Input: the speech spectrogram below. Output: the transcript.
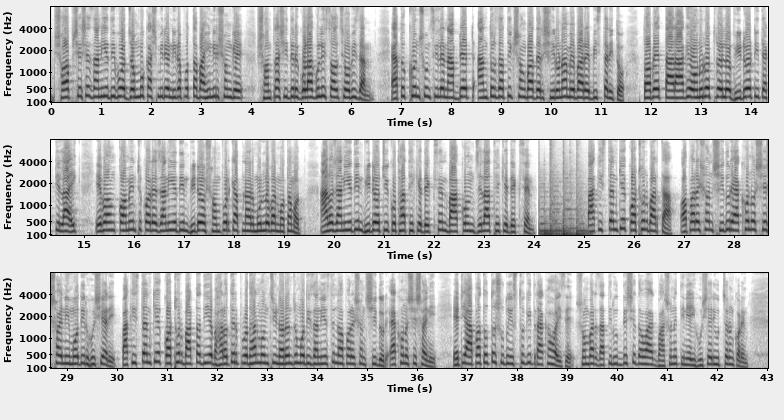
সব শেষে জানিয়ে দিব, জম্মু কাশ্মীরের নিরাপত্তা বাহিনীর সঙ্গে সন্ত্রাসীদের গোলাগুলি চলছে অভিযান। এতক্ষণ শুনছিলেন আপডেট আন্তর্জাতিক সংবাদের শিরোনাম এবারে বিস্তারিত। তবে তার আগে অনুরোধ রইল ভিডিওটিতে একটি লাইক এবং কমেন্ট করে জানিয়ে দিন ভিডিও সম্পর্কে আপনার মূল্যবান মতামত। আরও জানিয়ে দিন ভিডিওটি কোথা থেকে দেখছেন বা কোন জেলা থেকে দেখছেন। পাকিস্তানকে কঠোর বার্তা। অপারেশন সিঁদুর এখনও শেষ হয়নি মোদির হুঁশিয়ারি। পাকিস্তানকে কঠোর বার্তা দিয়ে ভারতের প্রধানমন্ত্রী নরেন্দ্র মোদী জানিয়েছেন অপারেশন সিঁদুর এখনও শেষ হয়নি। এটি আপাতত শুধু স্থগিত রাখা হয়েছে। সোমবার জাতির উদ্দেশ্যে দেওয়া এক ভাষণে তিনি এই হুঁশিয়ারি উচ্চারণ করেন।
